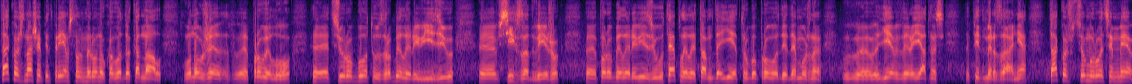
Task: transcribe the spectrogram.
Також наше підприємство Мироновка Водоканал воно вже е, провело е, цю роботу, зробили ревізію всіх задвижок, поробили ревізію, утеплили там, де є трубопроводи, де можна є вероятність підмерзання. Також в цьому році ми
